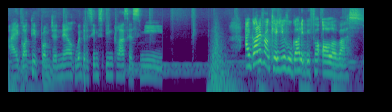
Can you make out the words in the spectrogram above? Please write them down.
I got it from Janelle who went to the same spin class as me. I got it from KG who got it before all of us.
